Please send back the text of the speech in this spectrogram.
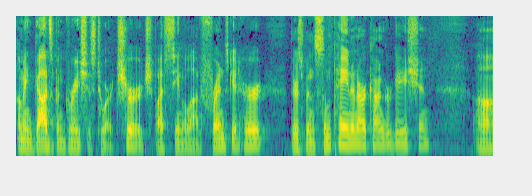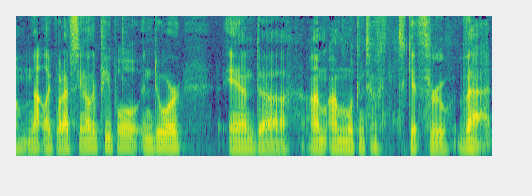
I mean, God's been gracious to our church. I've seen a lot of friends get hurt. There's been some pain in our congregation, um, not like what I've seen other people endure. And uh, I'm, I'm looking to, to get through that.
